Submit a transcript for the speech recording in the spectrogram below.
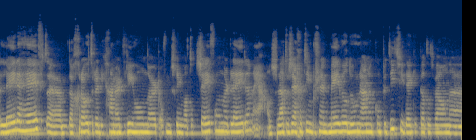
leden heeft. Ehm, de grotere die gaan naar 300 of misschien wel tot 700 leden. Nou ja, als laten we zeggen 10% mee wil doen aan een competitie, denk ik dat het wel een, eh,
